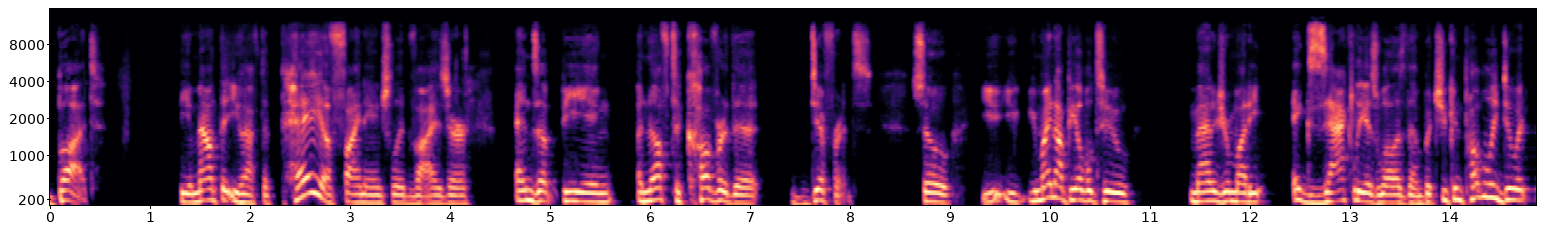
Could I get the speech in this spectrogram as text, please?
but the amount that you have to pay a financial advisor ends up being enough to cover the difference. So you, you, you might not be able to manage your money exactly as well as them, but you can probably do it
